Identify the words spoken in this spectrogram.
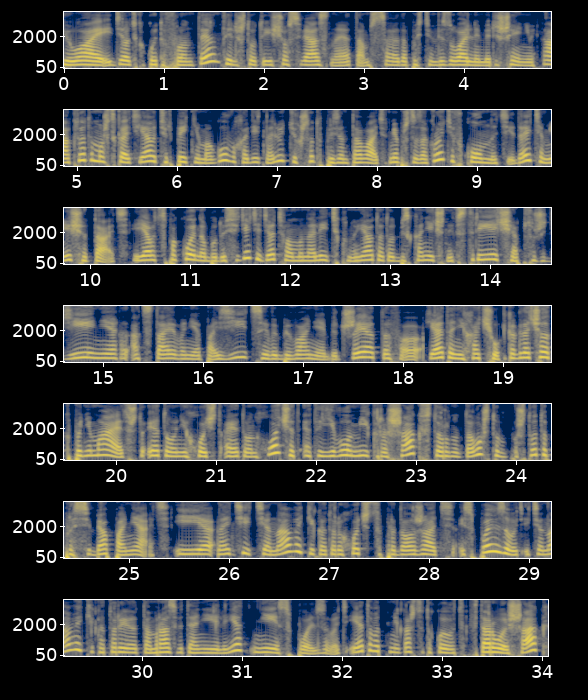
UI и делать какой-то фронтенд или что-то еще связанное там с, допустим, визуальными решениями. А кто-то может сказать, я вот терпеть не могу выходить на людях, что-то презентовать. Вот меня просто закройте в комнате и дайте мне считать. И я вот спокойно буду сидеть и делать вам аналитику. Но я вот это вот бесконечные встречи, обсуждения, отстаивание позиций, выбивание бюджетов, э, я это не хочу. И когда человек понимает, что это он не хочет, а это он хочет, хочет, это его микрошаг в сторону того, чтобы что-то про себя понять. И найти те навыки, которые хочется продолжать использовать, и те навыки, которые там развиты они или нет, не использовать. И это вот, мне кажется, такой вот второй шаг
